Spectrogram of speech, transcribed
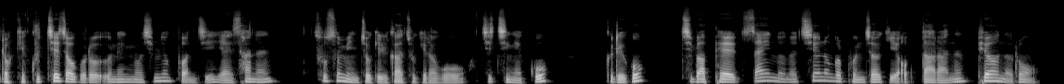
이렇게 구체적으로 은행로 16번지에 사는 소수민족 일가족이라고 지칭했고 그리고 집 앞에 쌓인 눈을 치우는 걸 본 적이 없다라는 표현으로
